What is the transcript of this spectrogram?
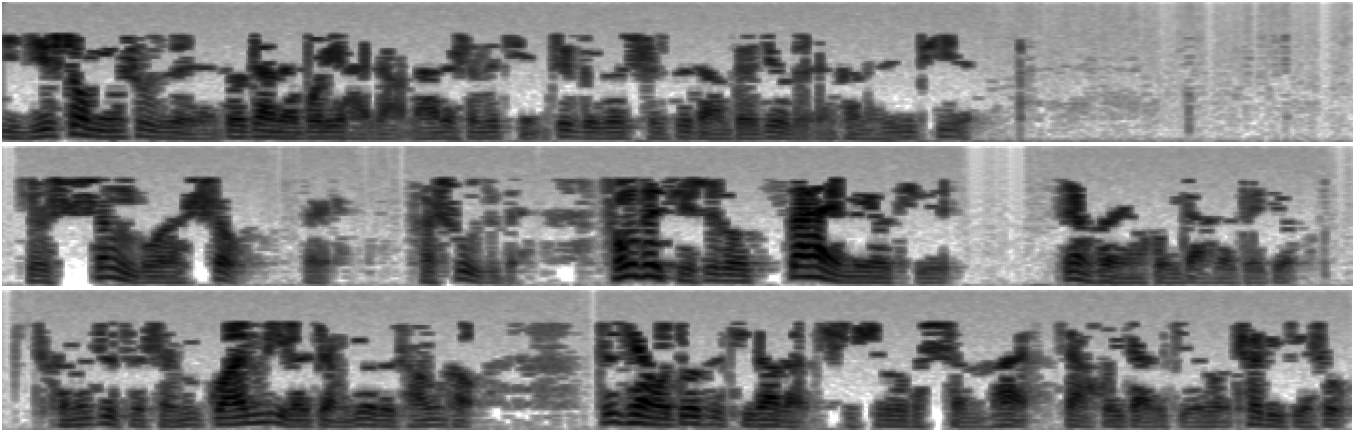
以及寿命数字的人都站在玻璃海上，拿着神的琴。这个十字上得救的人可能是一批人，就胜过了兽的人和数字的人。从此启示录再没有提任何人悔改和得救。可能至此神关闭了拯救的窗口。之前我多次提到的启示录的审判加悔改的结构彻底结束。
